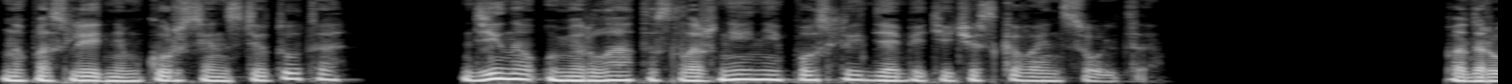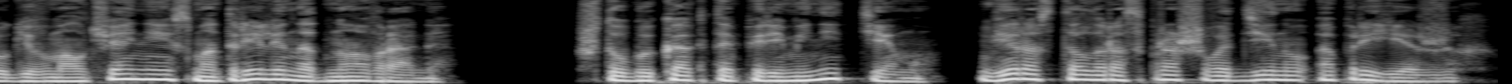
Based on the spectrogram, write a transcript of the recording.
на последнем курсе института, Дина умерла от осложнений после диабетического инсульта. Подруги в молчании смотрели на дно оврага. Чтобы как-то переменить тему, Вера стала расспрашивать Дину о приезжих.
